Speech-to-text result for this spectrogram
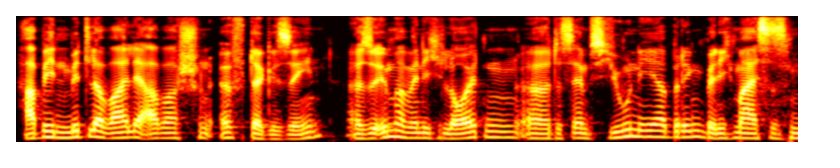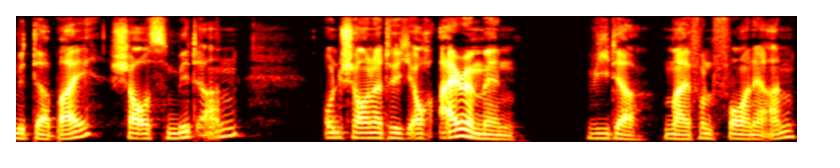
Habe ihn mittlerweile aber schon öfter gesehen. Also immer, wenn ich Leuten äh, das MCU näher bringe, bin ich meistens mit dabei, schaue es mit an und schaue natürlich auch Iron Man wieder mal von vorne an.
